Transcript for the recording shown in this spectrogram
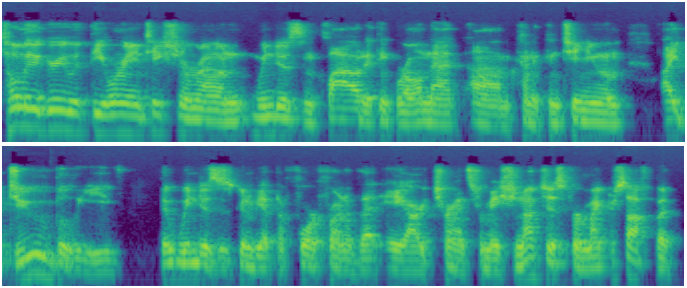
totally agree with the orientation around Windows and cloud. I think we're on that um, kind of continuum. I do believe that Windows is going to be at the forefront of that AI transformation, not just for Microsoft, but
